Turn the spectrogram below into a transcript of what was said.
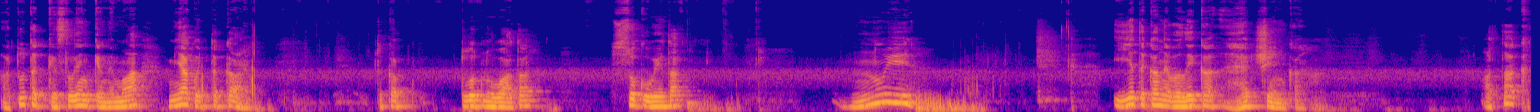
А тут так кислинки нема. М'якоть така, така плотнувата, соковита. І є така невелика герчинка. А так,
